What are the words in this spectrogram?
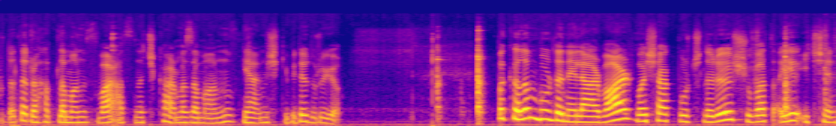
Burada da rahatlamanız var. Aslında çıkarma zamanınız gelmiş gibi de duruyor. Bakalım burada neler var? Başak burçları Şubat ayı için.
